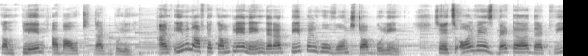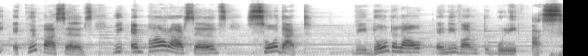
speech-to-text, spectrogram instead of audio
complain about that bully. And even after complaining, there are people who won't stop bullying. So it's always better that we equip ourselves, we empower ourselves so that we don't allow anyone to bully us.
